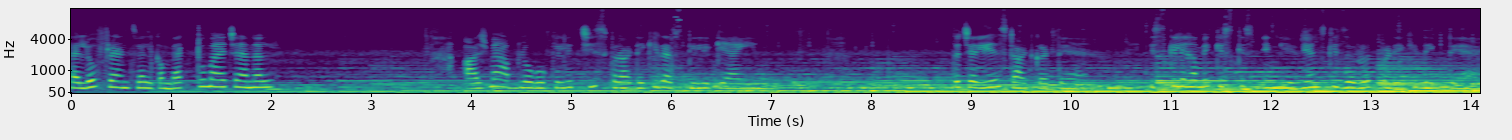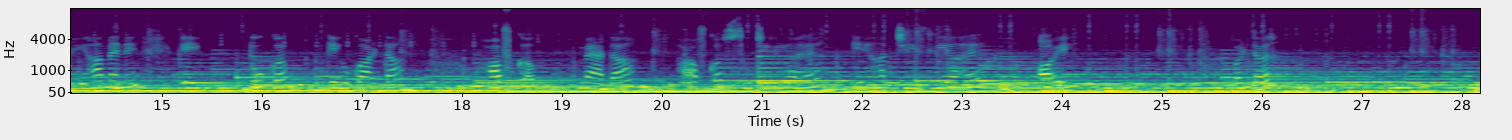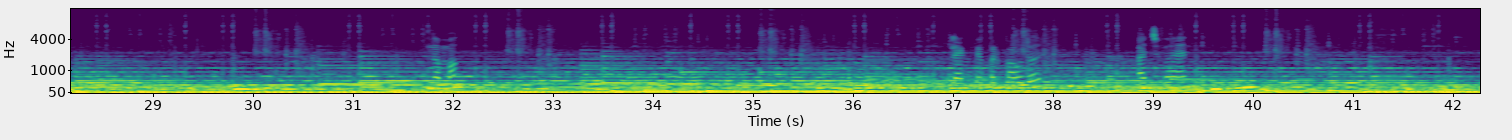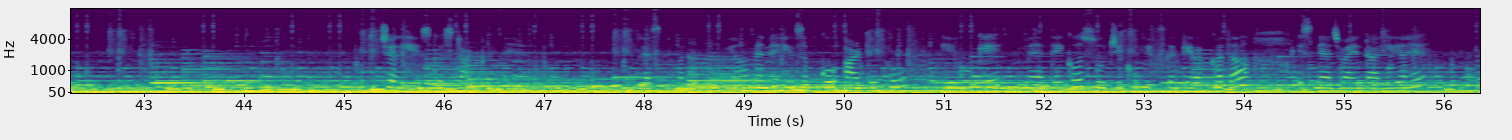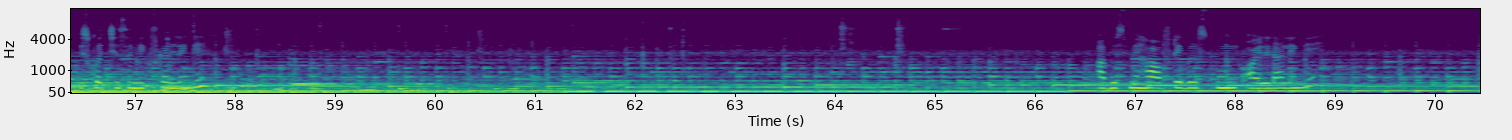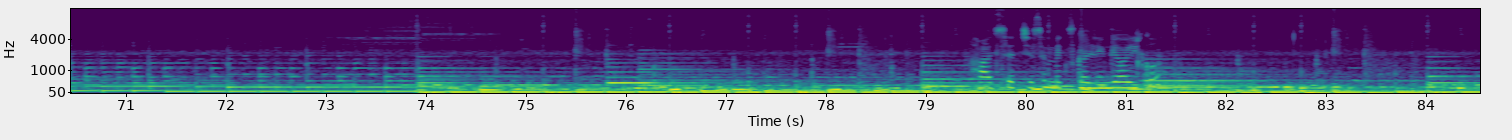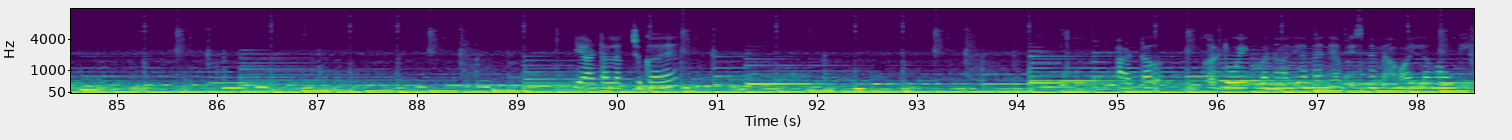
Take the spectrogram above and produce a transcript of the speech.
Hello friends welcome back to my channel आज मैं आप लोगों के लिए चीज़ पराठे की रेसिपी लेके आई हूँ। तो चलिए स्टार्ट करते हैं। इसके लिए हमें किस किस इंग्रेडिएंट्स की ज़रूरत पड़ेगी देखते हैं। यहाँ मैंने एक टू कप गेहूँ का आटा हाफ़ कप मैदा हाफ़ कप सूजी लिया है। यहाँ चीज़ लिया है। ऑयल आटे को, गेहूँ के, मैदे को, सूजी को मिक्स करके रखा था। इसमें अजवाइन डाल लिया है। इसको अच्छे से मिक्स कर लेंगे। अब इसमें हाफ़ टेबल स्पून ऑयल डालेंगे। से अच्छे से मिक्स कर लेंगे ऑयल को। ये आटा लग चुका है। आटा का डो एक बना लिया मैंने, अब इसमें मैं ऑयल लगाऊँगी।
